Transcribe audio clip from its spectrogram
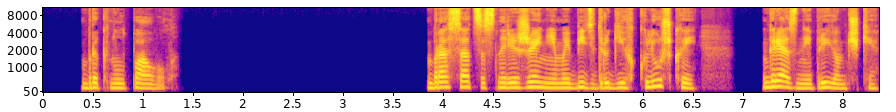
— брыкнул Паул. Бросаться снаряжением и бить других клюшкой — грязные приемчики.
